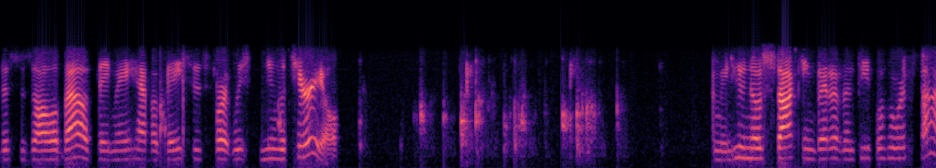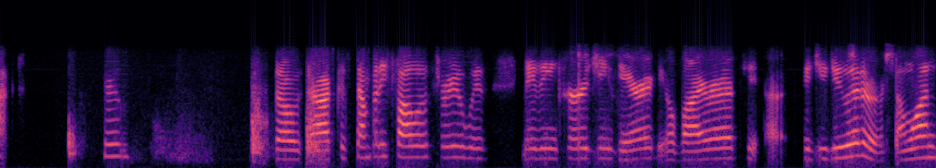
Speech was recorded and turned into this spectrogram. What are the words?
this is all about. They may have a basis for at least new material. I mean, who knows stocking better than people who are stocked? True. So, uh, could somebody follow through with maybe encouraging Derek, Elvira, to, uh, could you do it, or someone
